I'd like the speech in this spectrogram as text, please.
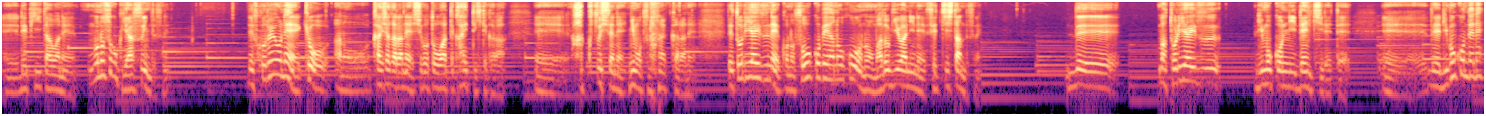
えー、レピーターはねものすごく安いんですね。でそれをね今日あの会社からね仕事終わって帰ってきてから、え発掘してね荷物の中からねでとりあえずねこの倉庫部屋の方の窓際にね設置したんですね。でまあとりあえずリモコンに電池入れて、えーでリモコンでね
